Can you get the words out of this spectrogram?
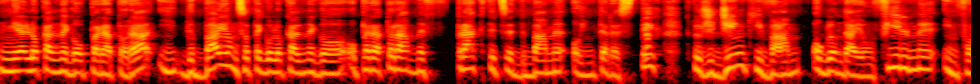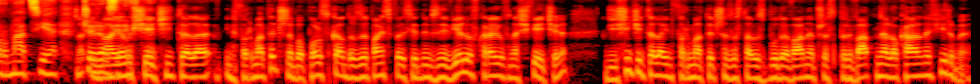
e, lokalnego operatora i dbając o tego lokalnego operatora, my praktyce dbamy o interes tych, którzy dzięki wam oglądają filmy, informacje No czy i mają sieci teleinformatyczne, bo Polska, drodzy Państwo, jest jednym z niewielu krajów na świecie, gdzie sieci teleinformatyczne zostały zbudowane przez prywatne, lokalne firmy.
